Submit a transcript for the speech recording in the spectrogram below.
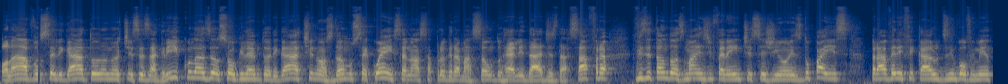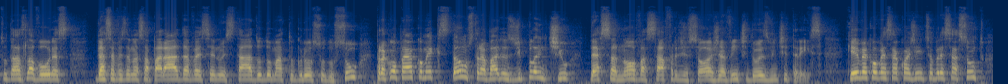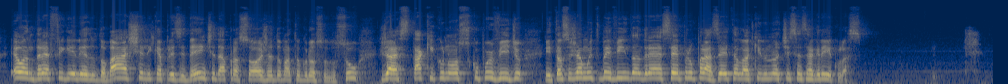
Olá, você ligado no Notícias Agrícolas, eu sou Guilherme Dorigati. Nós damos sequência à nossa programação do Realidades da Safra, visitando as mais diferentes regiões do país para verificar o desenvolvimento das lavouras. Dessa vez a nossa parada vai ser no estado do Mato Grosso do Sul para acompanhar como é que estão os trabalhos de plantio dessa nova safra de soja 22-23. Quem vai conversar com a gente sobre esse assunto é o André Figueiredo Dobache, ele que é presidente da ProSoja do Mato Grosso do Sul, já está aqui conosco por vídeo. Então seja muito bem-vindo, André, é sempre um prazer tê-lo aqui no Notícias Agrícolas.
